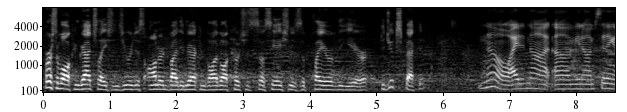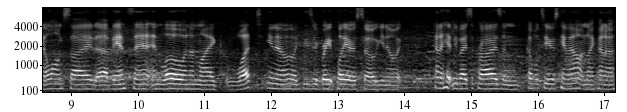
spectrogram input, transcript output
first of all, congratulations. You were just honored by the American Volleyball Coaches Association as the Player of the Year. Did you expect it? No, I did not. Um, you know, I'm sitting alongside uh, Vansant and Lowe, and I'm like, what? You know, like these are great players. So, you know, it kind of hit me by surprise, and a couple tears came out, and I kind of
